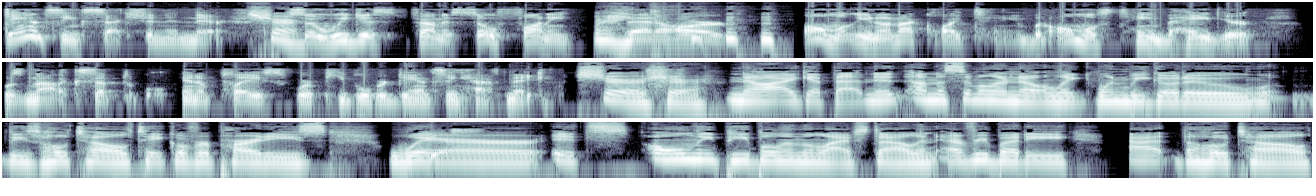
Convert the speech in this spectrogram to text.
dancing section in there. sure. So we just found it so funny Right. that our almost, you know, not quite tame, but almost tame behavior was not acceptable in a place where people were dancing half naked. Sure, sure. No, I get that. And on a similar note, like when we go to these hotel takeover parties where it's only people in the lifestyle and everybody at the hotel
